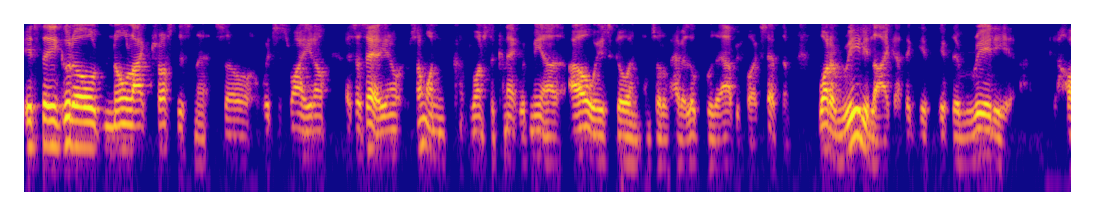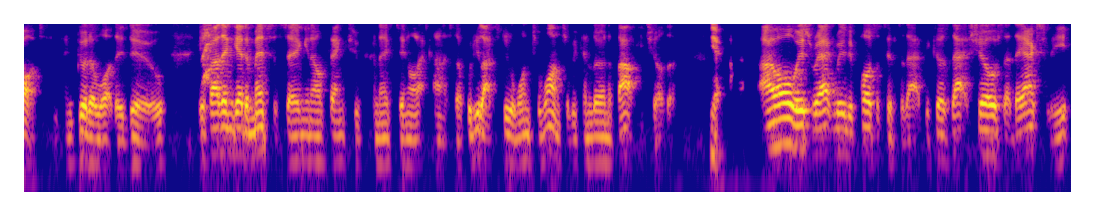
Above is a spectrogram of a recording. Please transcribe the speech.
It's the good old no like trust, isn't it? So, which is why you know, as I say, you know, someone wants to connect with me, I, I always go and, and sort of have a look who they are before I accept them. What I really like, I think, if if they're really hot and good at what they do, if I then get a message saying, you know, thanks you for connecting, all that kind of stuff, would you like to do a one to one so we can learn about each other? Yeah. I always react really positive to that because that shows that they actually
